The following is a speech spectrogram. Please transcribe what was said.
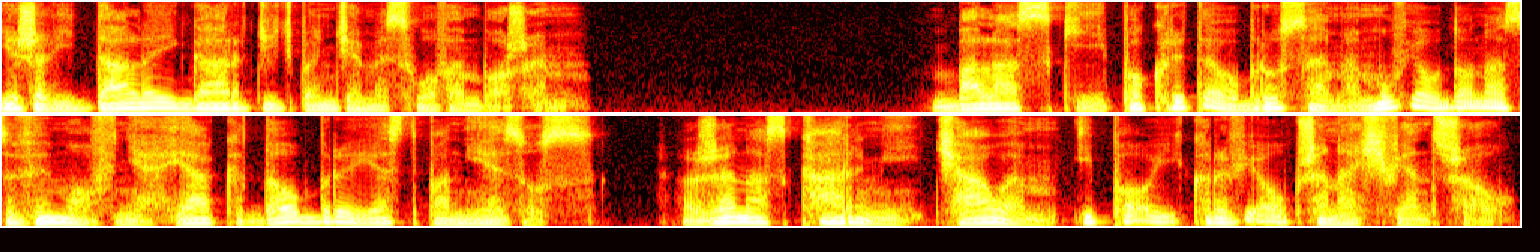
jeżeli dalej gardzić będziemy Słowem Bożym. Balaski pokryte obrusem mówią do nas wymownie, jak dobry jest Pan Jezus, że nas karmi ciałem i poi krwią przenajświętszą.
